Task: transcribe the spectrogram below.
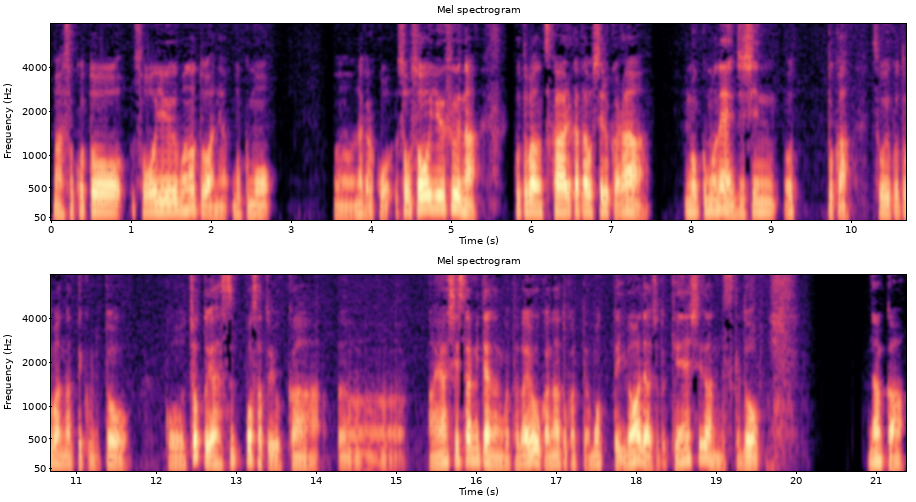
まあそこと、そういうものとはね、僕も、うん、なんかこう、そう、そういう風な言葉の使われ方をしてるから、僕もね、自信を、とか、そういう言葉になってくると、こう、ちょっと安っぽさというか、うん、怪しさみたいなのが漂うかなとかって思って、今まではちょっと敬遠してたんですけど、なんか、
